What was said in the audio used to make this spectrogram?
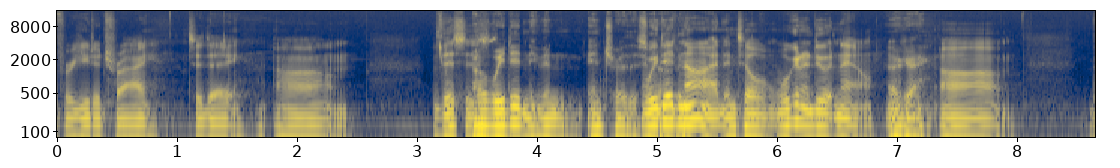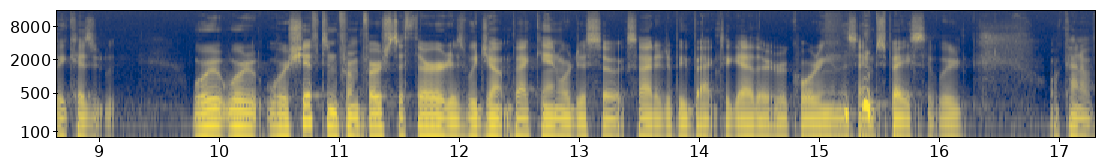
for you to try today. Um this is Oh, we didn't even intro this. we did not until we're going to do it now Okay. um, because we're we're we're shifting from first to third as we jump back in. We're just so excited to be back together, recording in the same space that we're we're kind of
